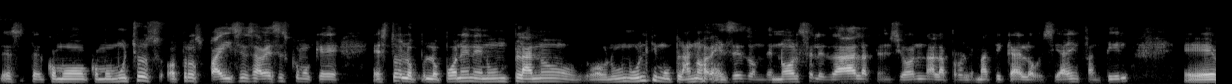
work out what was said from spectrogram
este, como, como muchos otros países, a veces como que esto lo, ponen en un plano o en un último plano a veces, donde no se les da la atención a la problemática de la obesidad infantil. Eh,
